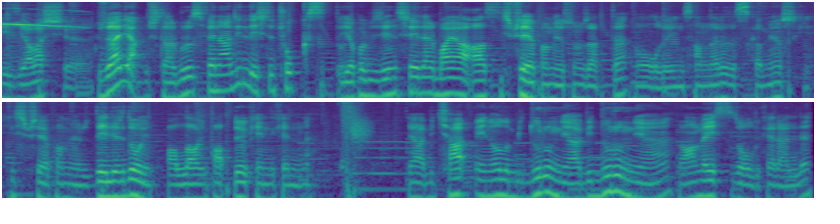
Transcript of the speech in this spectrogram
İyiyiz yavaş ya. Güzel yapmışlar. Burası fena değil de işte çok kısıtlı. Yapabileceğiniz şeyler bayağı az. Hiçbir şey yapamıyorsunuz hatta. Ne oluyor insanları da sıkamıyoruz ki. Hiçbir şey yapamıyoruz. Delirdi oyun. Allah oyun patlıyor kendi kendine. Ya bir çarpmayın oğlum bir durun ya bir durun ya. Şu olduk herhalde.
